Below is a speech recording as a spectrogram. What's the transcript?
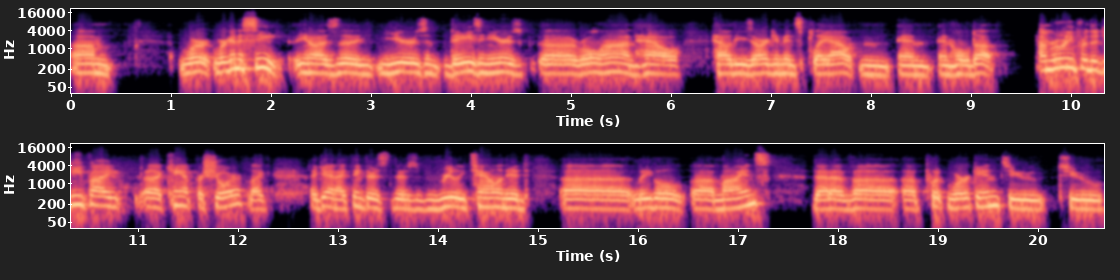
Um, we're we're going to see, you know, as the years and days and years uh, roll on, how how these arguments play out and and and hold up. I'm rooting for the DeFi uh, camp for sure. Like again, I think there's there's really talented uh, legal uh, minds that have uh, uh, put work into to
